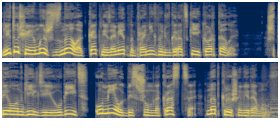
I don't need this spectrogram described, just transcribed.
Летучая мышь знала, как незаметно проникнуть в городские кварталы. Шпион гильдии убийц умел бесшумно красться над крышами домов.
